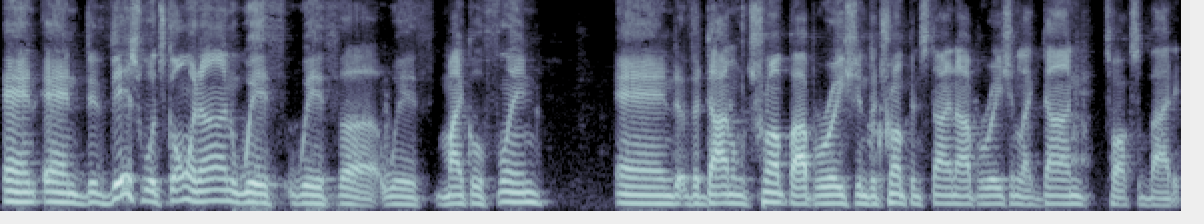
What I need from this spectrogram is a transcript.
and and this what's going on with with uh, with Michael Flynn and the Donald Trump operation, the Trumpenstein operation, like Don talks about it.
